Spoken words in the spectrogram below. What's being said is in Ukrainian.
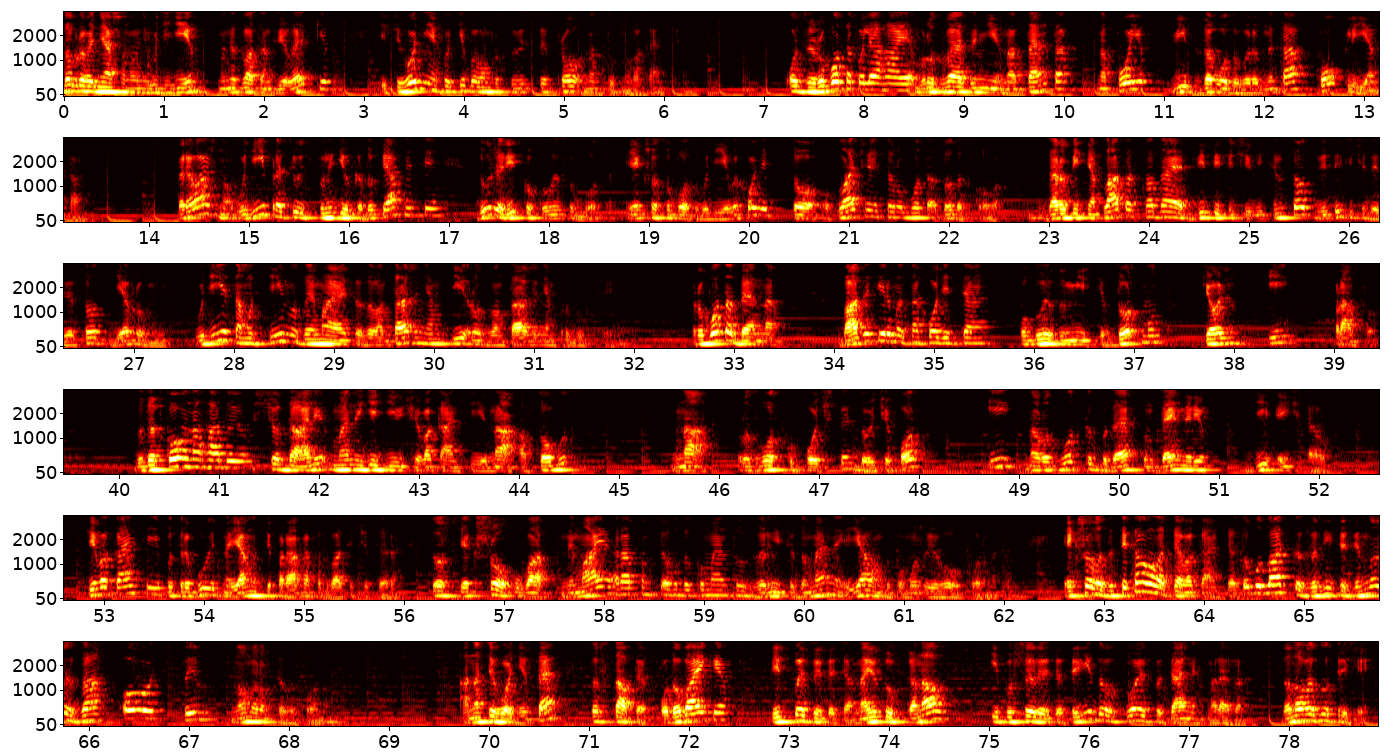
Доброго дня, шановні водії! Мене звати Андрій Леськів, і сьогодні я хотів би вам розповісти про наступну вакансію. Отже, робота полягає в розвезенні на тентах напоїв від заводу виробника по клієнтам. Переважно водії працюють з понеділка до п'ятниці, дуже рідко коли субота. І якщо суботу водії виходять, то оплачується робота додатково. Заробітня плата складає 2800-2900 євро в місяць. Водії самостійно займаються завантаженням і розвантаженням продукції. Робота денна. Бази фірми знаходяться поблизу містів Дортмунд, Кьольн і Франкфурт. Додатково нагадую, що далі в мене є діючі вакансії на автобус, на розвозку почти Deutsche Post і на розвозку BDF контейнерів DHL. Всі вакансії потребують наявності параграфа 24. Тож, якщо у вас немає раптом цього документу, зверніться до мене і я вам допоможу його оформити. Якщо вас зацікавила ця вакансія, то будь ласка, зверніться зі мною за ось цим номером телефону. А на сьогодні все. Тож ставте вподобайки, підписуйтеся на YouTube канал і поширюйте це відео в своїх соціальних мережах. До нових зустрічей!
